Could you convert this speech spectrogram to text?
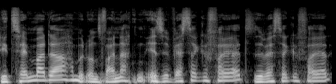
Dezember da, haben mit uns Weihnachten, äh, Silvester gefeiert, Silvester gefeiert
